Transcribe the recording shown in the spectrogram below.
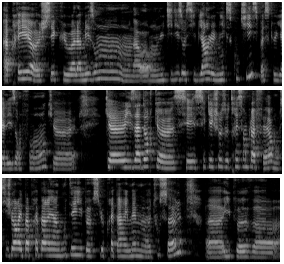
Après, euh, je sais qu'à la maison, on, a, on utilise aussi bien le mix cookies parce qu'il y a les enfants que qu'ils adorent que c'est quelque chose de très simple à faire. Donc, si je leur ai pas préparé un goûter, ils peuvent se le préparer même euh, tout seuls. Euh, ils peuvent. Euh,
